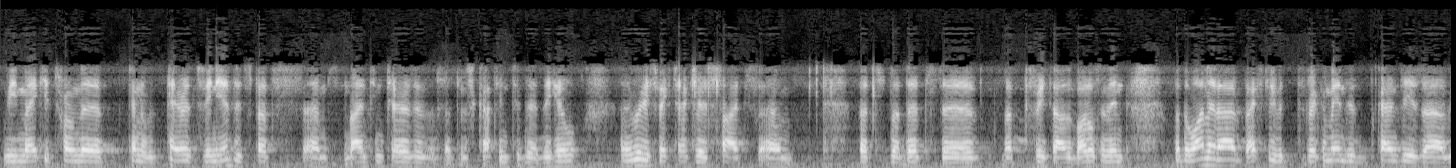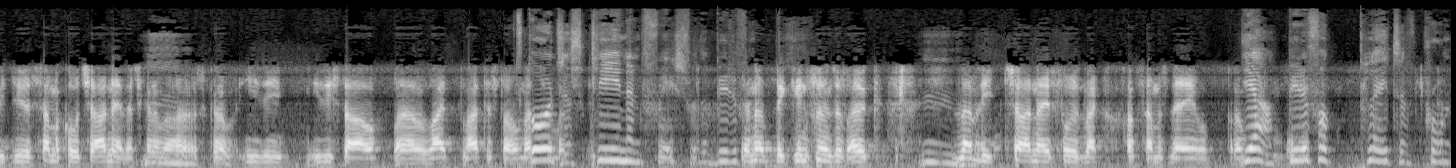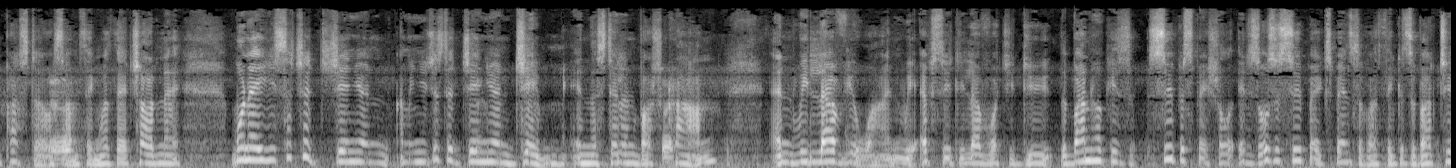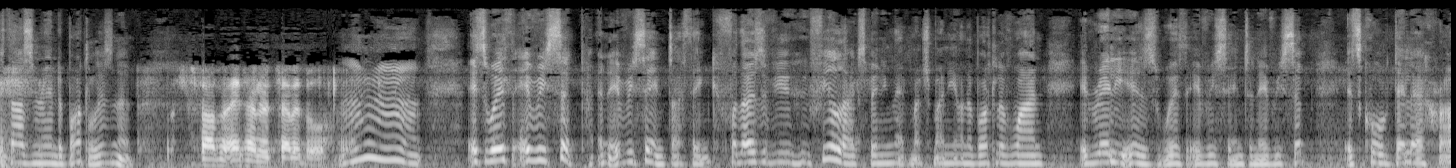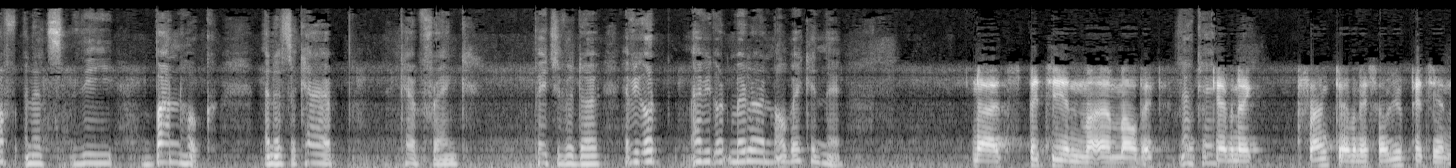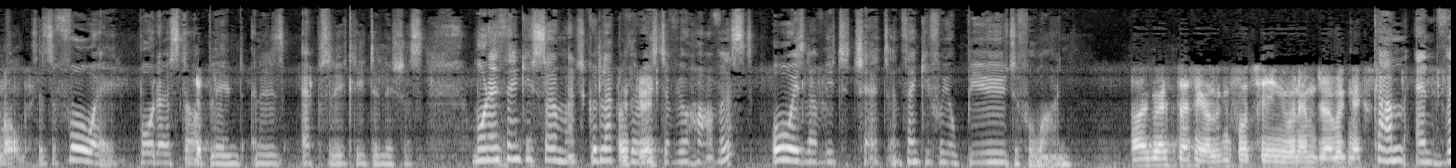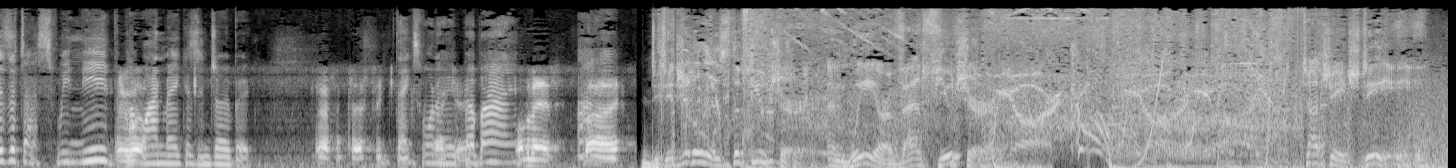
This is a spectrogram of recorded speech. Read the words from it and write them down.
we make it from the kind of terrace vineyard. It's about um, 19 terraces that was cut into the, the hill. A really spectacular site. Um, that's but that's the about 3,000 bottles. And then, but the one that I've actually would recommend currently is uh, we do a summer called Chardonnay. That's kind of a it's kind of easy easy style, uh, light lighter style. so Gorgeous, much- clean and fresh with a beautiful. they're big influence of oak. Lovely Chardonnay for like hot summer's day or or- Yeah, beautiful plate of prawn pasta or Yeah. something with that Chardonnay. Morne, you're such a genuine, I mean, you're just a genuine gem in the Stellenbosch crown. And we love your wine. We absolutely love what you do. The Banhoek is super special. It is also super expensive. I think it's about 2,000 Rand a bottle, isn't it? 1,800 Salador. Mm. It's worth every sip and every cent, I think. For those of you who feel like spending that much money on a bottle of wine, it really is worth every cent and every sip. It's called Delaire Graff and it's the Banhoek. And it's a cab, cab franc, Petit Verdot. Have you got have you got Miller and Malbec in there? No, it's Petit and uh, Malbec. So it's Okay. Cabernet Franc, Cabernet Sauvignon, Petit and Malbec. So it's a four-way Bordeaux style Yep. blend, and it is absolutely delicious. Morne, thank you so much. Good luck with the rest of your harvest. Always lovely to chat, and thank you for your beautiful wine. Oh, great, fantastic. I'm looking forward to seeing you when I'm in Joburg next. Come and visit us. We need We our will. winemakers in Joburg. Oh, fantastic. Thanks, Morne. Okay. Bye-bye. All the best. Bye. Bye. Digital is the future, and we are that future. We are. Touch HD.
